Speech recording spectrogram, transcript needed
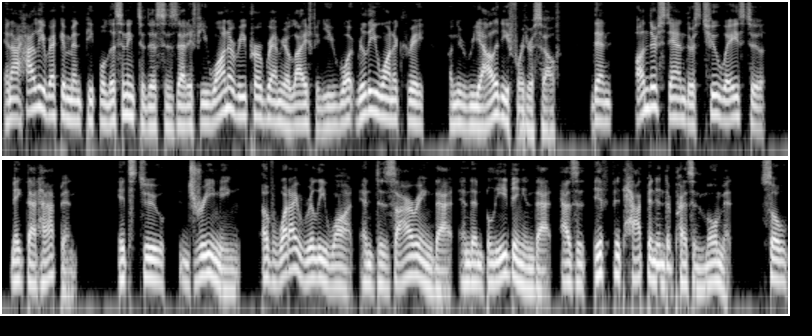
And I highly recommend people listening to this is that if you want to reprogram your life and you what really want to create a new reality for yourself, then understand there's two ways to make that happen. It's to dreaming of what I really want and desiring that and then believing in that as if it happened in the present moment. So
